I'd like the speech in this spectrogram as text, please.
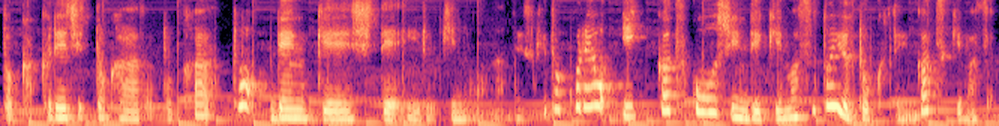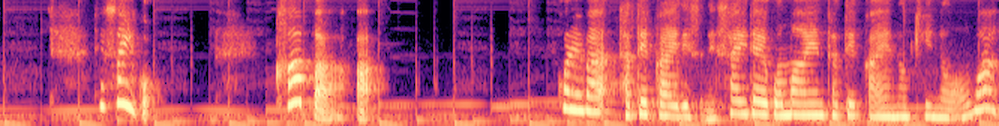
とかクレジットカードとかと連携している機能なんですけど、これを一括更新できますという特典がつきます。で、最後、カバー。これは建て替えですね。最大5万円建て替えの機能は、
